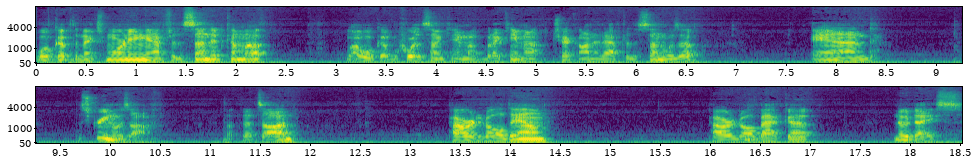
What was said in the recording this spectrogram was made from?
Woke up the next morning after the sun had come up. Well, I woke up before the sun came up, but I came out to check on it after the sun was up. And the screen was off. Thought that's odd. Powered it all down. Powered it all back up. No dice,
